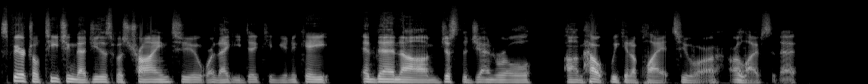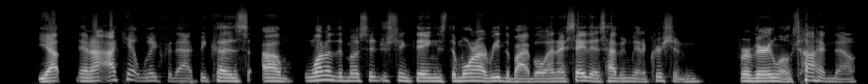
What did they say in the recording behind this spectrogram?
spiritual teaching that Jesus was trying to, or that he did communicate, and then um, just the general um, how we can apply it to our, our lives today. Yep. And I, I can't wait for that because um, one of the most interesting things, the more I read the Bible, and I say this having been a Christian for a very long time now,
